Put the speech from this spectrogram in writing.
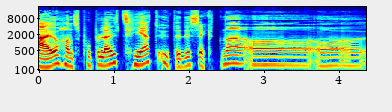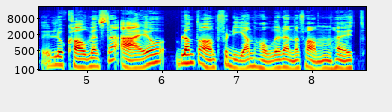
er jo hans popularitet ute i distriktene og, og lokalvenstre er jo bl.a. fordi han holder denne fanen høyt.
